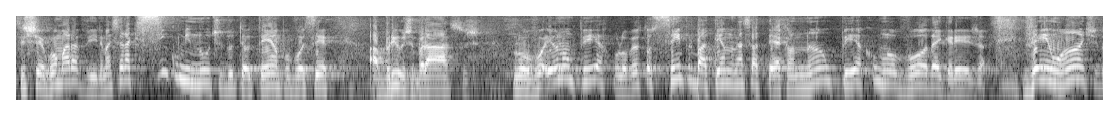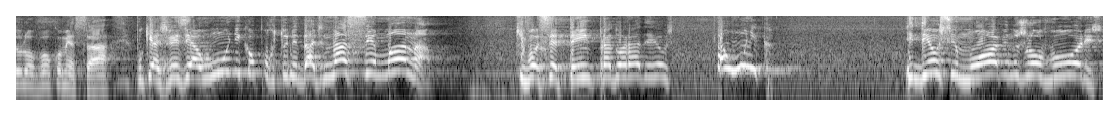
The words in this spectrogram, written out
Se chegou, maravilha. Mas será que cinco minutos do teu tempo você abriu os braços, Louvor, eu não perco louvor, eu estou sempre batendo nessa tecla, não perca um louvor da igreja. Venham antes do louvor começar, porque às vezes é a única oportunidade na semana que você tem para adorar a Deus. É a única. E Deus se move nos louvores.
